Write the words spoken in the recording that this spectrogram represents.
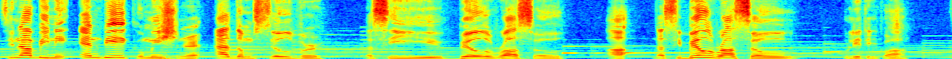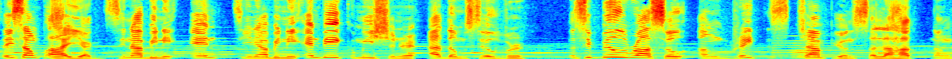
sinabi ni NBA Commissioner Adam Silver na si Bill Russell, uh, na si Bill Russell, ulitin ko ha, sa isang pahayag, sinabi ni, N, sinabi ni NBA Commissioner Adam Silver na si Bill Russell ang greatest champion sa lahat ng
